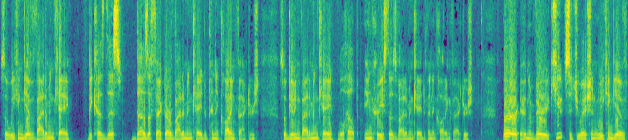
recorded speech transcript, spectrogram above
So we can give vitamin K because this does affect our vitamin K dependent clotting factors. So giving vitamin K will help increase those vitamin K dependent clotting factors. Or in a very acute situation, we can give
